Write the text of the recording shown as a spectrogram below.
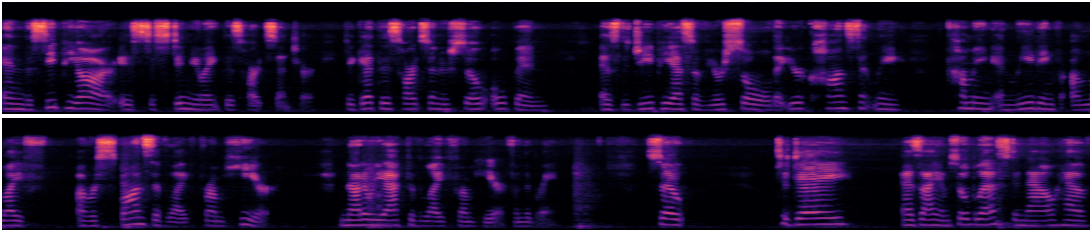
And the CPR is to stimulate this heart center, to get this heart center so open as the GPS of your soul that you're constantly coming and leading a life, a responsive life from here, not a uh-huh. reactive life from here, from the brain. So today, as I am so blessed and now have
